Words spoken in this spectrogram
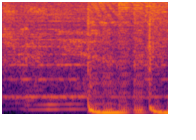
Ниточка не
